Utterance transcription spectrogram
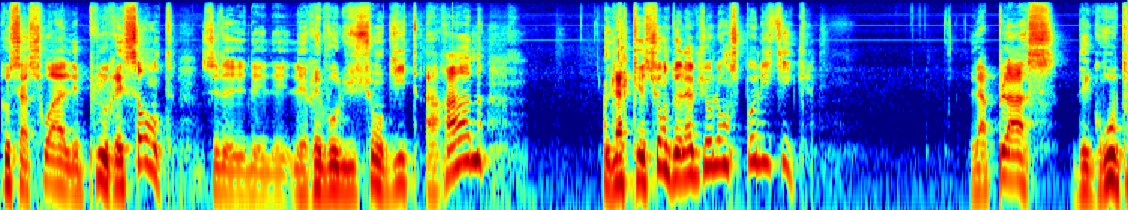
que ce soit les plus récentes, les révolutions dites arabes, la question de la violence politique, la place des groupes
